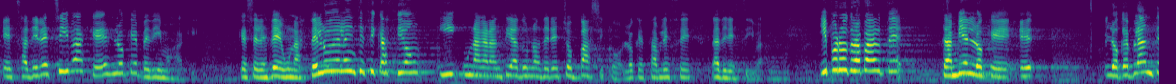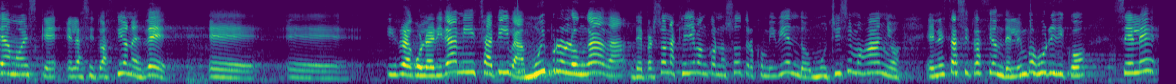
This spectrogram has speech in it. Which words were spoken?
esta directiva, que es lo que pedimos aquí que se les dé una célula de la identificación y una garantía de unos derechos básicos, lo que establece la directiva. Y por otra parte, también lo que, eh, lo que planteamos es que en las situaciones de eh, eh, irregularidad administrativa muy prolongada de personas que llevan con nosotros conviviendo muchísimos años en esta situación de limbo jurídico, se le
